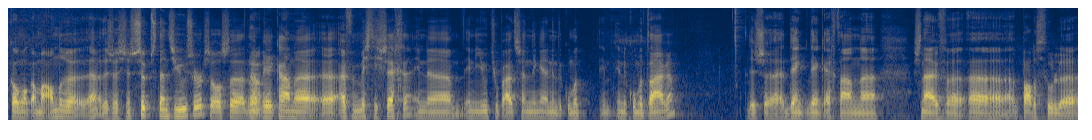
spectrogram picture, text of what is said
komen ook allemaal andere. Hè? Dus als je een substance user, zoals de ja. Amerikanen eufemistisch zeggen in, in de YouTube-uitzendingen en in de, in, in de commentaren. Dus denk, denk echt aan snuiven, paddenstoelen,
